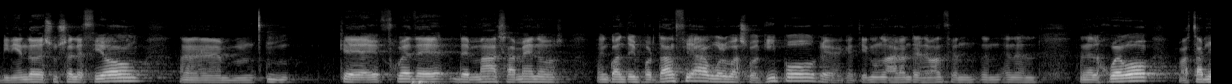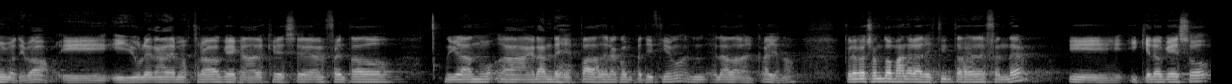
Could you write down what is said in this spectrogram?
viniendo de su selección, que fue de, de más a menos en cuanto a importancia, vuelve a su equipo, que, tiene una gran relevancia en, el, juego, va a estar muy motivado. Y, Julen ha demostrado que cada vez que se ha enfrentado a grandes espadas de la competición, él, ha dado el callo. ¿no? Creo que son dos maneras distintas de defender y, creo que eso,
